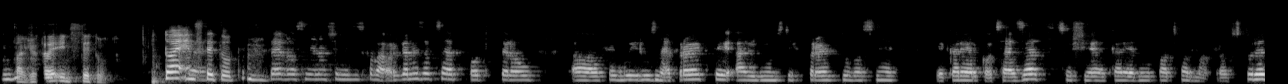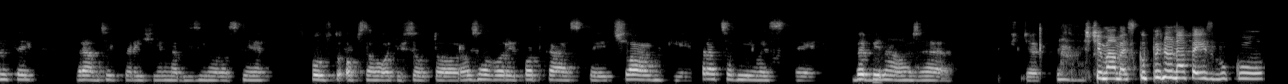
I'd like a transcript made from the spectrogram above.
Mhm. Takže to je institut. To je institut. To je vlastně naše nezisková organizace, pod kterou uh, fungují různé projekty a jedním z těch projektů vlastně je Kariérko.cz, což je kariérní platforma pro studenty, v rámci kterých jim nabízíme vlastně spoustu obsahu, ať už jsou to rozhovory, podcasty, články, pracovní listy, webináře, ještě. Ještě máme skupinu na Facebooku,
